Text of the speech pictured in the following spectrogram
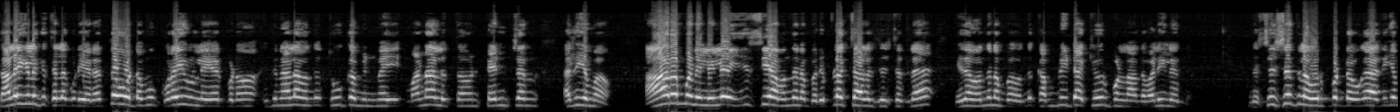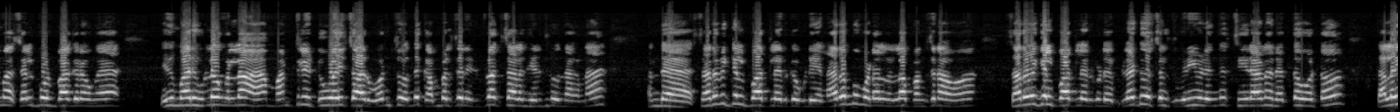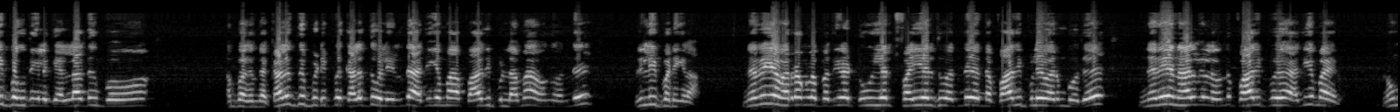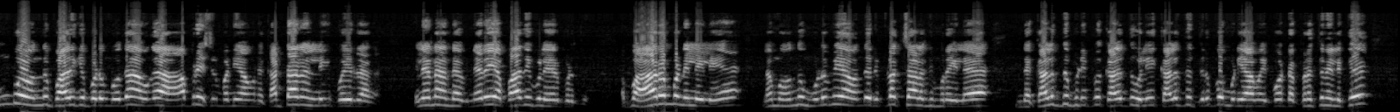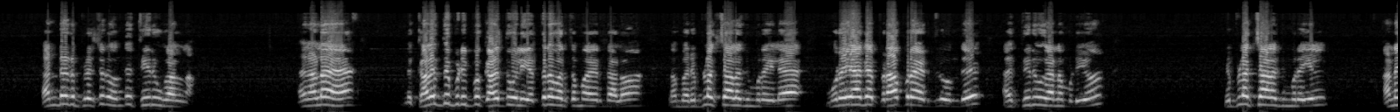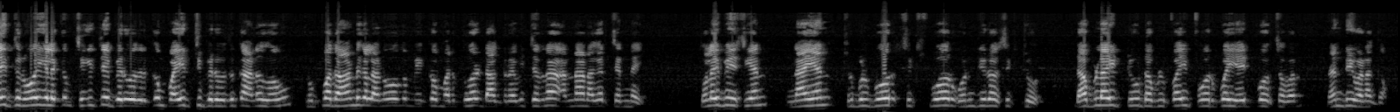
தலைகளுக்கு செல்லக்கூடிய ரத்த ஓட்டமும் குறைவு நிலை ஏற்படும். இதனால வந்து தூக்கமின்மை மன அழுத்தம் டென்ஷன் அதிகமாகும். ஆரம்ப நிலையில ஈஸியா வந்து நம்ம ரிப்ளக்ஸாலஜி சிஸ்டத்துல இதை வந்து நம்ம வந்து கம்ப்ளீட்டா கியூர் பண்ணலாம். அந்த வழியில இருந்து. இந்த சிஸ்டத்துல ஒர்க் பண்றவங்க அதிகமா செல்போன் பாக்குறவங்க இது மாதிரி உள்ளவங்க எல்லாம் monthly twice or once வந்து கம்பல்சரி ரிப்ளக்ஸாலஜி எடுத்துட்டு வந்தாங்கன்னா அந்த சர்விக்கல் பார்ட்ல இருக்கக்கூடிய நரம்பு மடல் நல்லா ஃபங்க்ஷன் ஆகும். சர்விக்கல் பார்ட்ல இருக்கக்கூடிய பிளட் வெசல்ஸ் விரிவடைந்து சீரான ரத்த ஓட்டம் தலைப்பகுதிகளுக்கு எல்லாத்துக்கும் போகும். நம்ம இந்த கழுத்து பிடிப்பு கழுத்து வலியிலிருந்து அதிகமாக பாதிப்பு இல்லாமல் அவங்க வந்து ரிலீவ் பண்ணிக்கலாம். நிறைய வர்றவங்கள பார்த்தீங்கன்னா டூ இயர்ஸ் ஃபைவ் இயர்ஸ் வந்து இந்த பாதிப்புலேயே வரும்போது நிறைய நாள்களில் வந்து பாதிப்பு அதிகமாயிரும். ரொம்ப வந்து பாதிக்கப்படும் போது அவங்க ஆப்ரேஷன் பண்ணி அவங்க கட்டான நிலைக்கு போயிடுறாங்க. இல்லைன்னா அந்த நிறைய பாதிப்புகள் ஏற்படுது. அப்போ ஆரம்ப நிலையிலேயே நம்ம வந்து முழுமையாக வந்து ரிஃப்ளக்ஸாலஜி முறையில் இந்த கழுத்து பிடிப்பு கழுத்து வலி கழுத்து திருப்ப முடியாமை போன்ற பிரச்சனைகளுக்கு ஹண்ட்ரட் பெர்சன்ட் வந்து தீர்வு காணலாம். அதனால இந்த கழுத்து பிடிப்பு கழுத்து வலி எத்தனை வருஷமா இருந்தாலும் நம்ம ரிஃப்ளெக்ஸாலஜி முறையில முறையாக ப்ராப்பரா எடுத்துட்டு வந்து அது தீர்வு காண முடியும். ரிப்ளக்ஸாலஜி முறையில் அனைத்து நோய்களுக்கும் சிகிச்சை பெறுவதற்கும் பயிற்சி பெறுவதற்கும் அனுபவம் முப்பது ஆண்டுகள் அனுபவம் மிக்க மருத்துவர் டாக்டர் ரவிச்சந்திரன் அண்ணா நகர் சென்னை. தொலைபேசி எண் nine triple four six four one zero six two double eight two double five four five eight four seven. நன்றி வணக்கம்.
